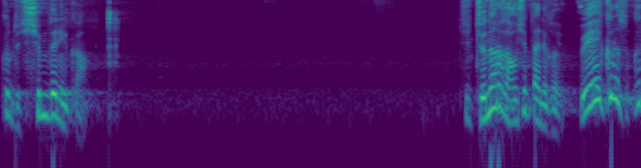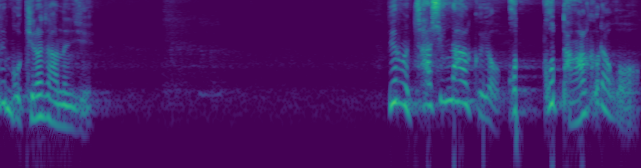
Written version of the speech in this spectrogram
그럼 또 힘드니까. 전화라도 하고 싶다니까요. 왜 그래서, 그래, 뭐, 기나자 하는지. 여러분, 자식 낳을 거요. 곧, 곧 당할 거라고.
